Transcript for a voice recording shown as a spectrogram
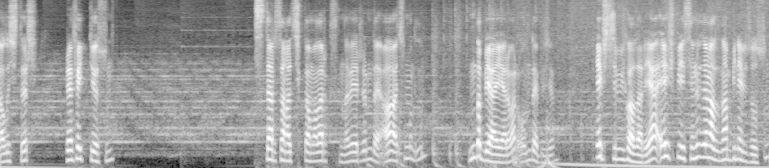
Çalıştır. Prefect diyorsun. İstersen açıklamalar kısmında veririm de. Aa açılmadı lan. Bunda bir ayar var. Onu da yapacağım. Hepsi bu kadar ya. FPS'iniz en azından bir neviz olsun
